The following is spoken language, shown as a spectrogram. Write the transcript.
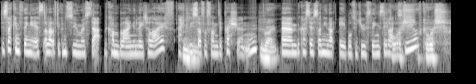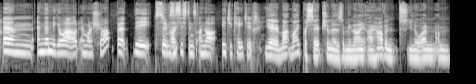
The second thing is a lot of the consumers that become blind in later life actually Mm-hmm. suffer from depression Right. um, because they're suddenly not able to do things they Of like course. to do. Of course. Um, and then they go out and want to shop, but the service I- assistants are not educated. Yeah, my, my perception is, I mean, I, I haven't, you know, I'm I'm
